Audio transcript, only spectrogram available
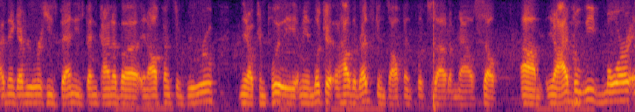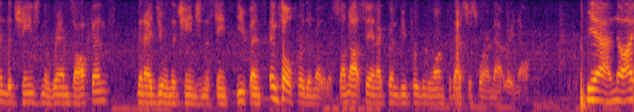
I think everywhere he's been, he's been kind of a, an offensive guru. You know, completely. I mean, look at how the Redskins offense looks without him now. So, um, you know, I believe more in the change in the Rams offense than I do in the change in the Saints defense until further notice. So I'm not saying I couldn't be proven wrong, but that's just where I'm at right now. Yeah, no, I,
